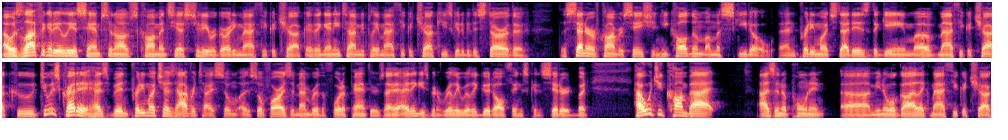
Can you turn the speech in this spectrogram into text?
I was laughing at Ilya Samsonov's comments yesterday regarding Matthew Tkachuk. I think anytime you play Matthew Tkachuk, he's going to be the star, of the the center of conversation. He called him a mosquito, and pretty much that is the game of Matthew Tkachuk, who, to his credit, has been pretty much as advertised so uh, so far as a member of the Florida Panthers. I, I think he's been really, really good, all things considered. But how would you combat as an opponent, um, you know, a guy like Matthew Tkachuk,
